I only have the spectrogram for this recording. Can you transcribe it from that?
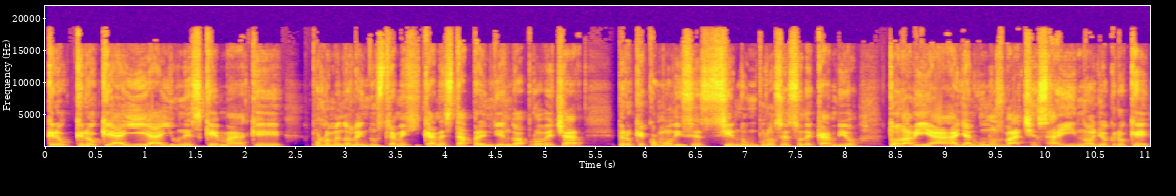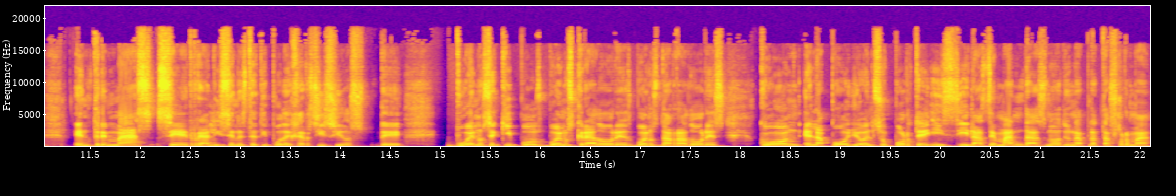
creo, creo que ahí hay un esquema que por lo menos la industria mexicana está aprendiendo a aprovechar, pero que como dices, siendo un proceso de cambio, todavía hay algunos baches ahí, ¿no? Yo creo que entre más se realicen este tipo de ejercicios de buenos equipos, buenos creadores, buenos narradores, con el apoyo, el soporte y, las demandas, ¿no? De una plataforma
